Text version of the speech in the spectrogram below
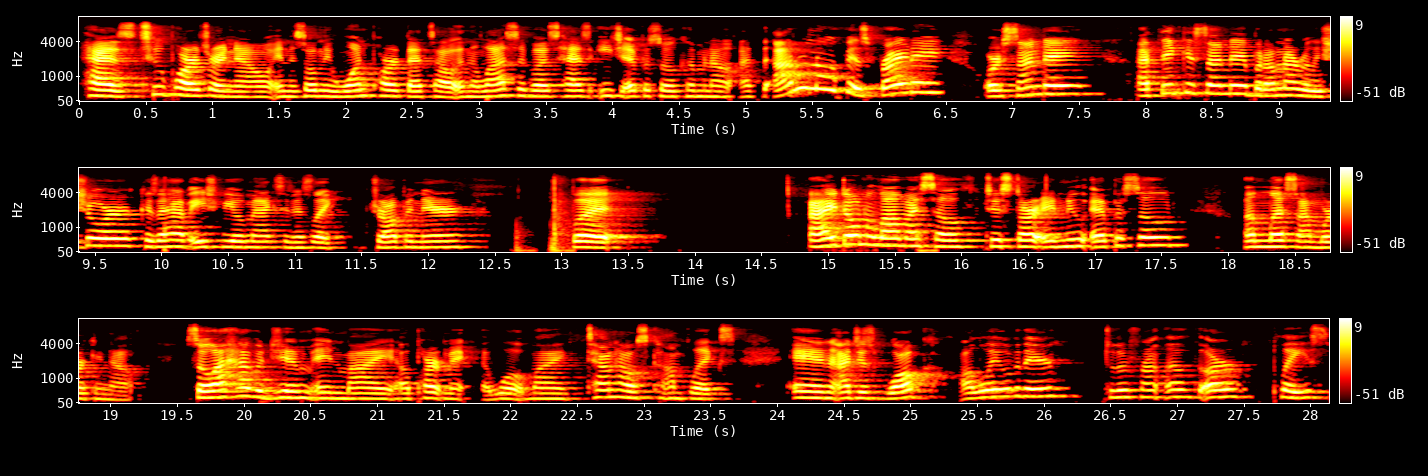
has two parts right now and it's only one part that's out and The Last of Us has each episode coming out. I, I don't know if it's Friday or Sunday. I think it's Sunday, but I'm not really sure cuz I have HBO Max and it's like dropping there. But I don't allow myself to start a new episode unless I'm working out. So I have a gym in my apartment, well, my townhouse complex, and I just walk all the way over there to the front of our place,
